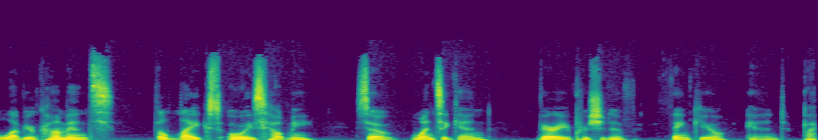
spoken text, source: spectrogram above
Love your comments. The likes always help me. So once again, very appreciative. Thank you and bye.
